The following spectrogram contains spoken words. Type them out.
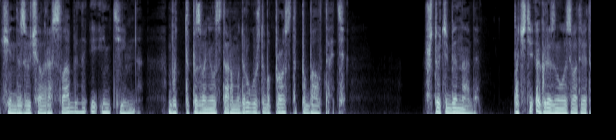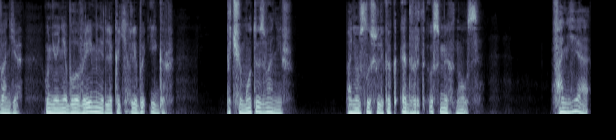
Хинда звучал расслабленно и интимно, будто позвонил старому другу, чтобы просто поболтать. «Что тебе надо?» Почти огрызнулась в ответ Ванья. У нее не было времени для каких-либо игр. «Почему ты звонишь?» Они услышали, как Эдвард усмехнулся. «Ванья,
